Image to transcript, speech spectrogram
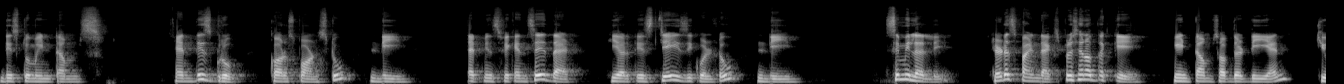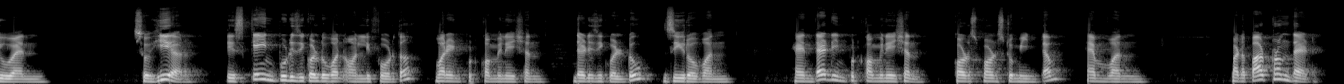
these two min terms. And this group corresponds to D. That means we can say that here this J is equal to D. Similarly, let us find the expression of the K in terms of the dn Qn. So here this k input is equal to 1 only for the one input combination. That is equal to 0 1 and that input combination corresponds to min term m1 but apart from that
